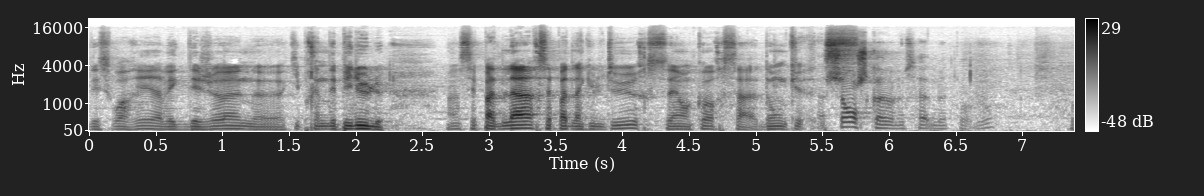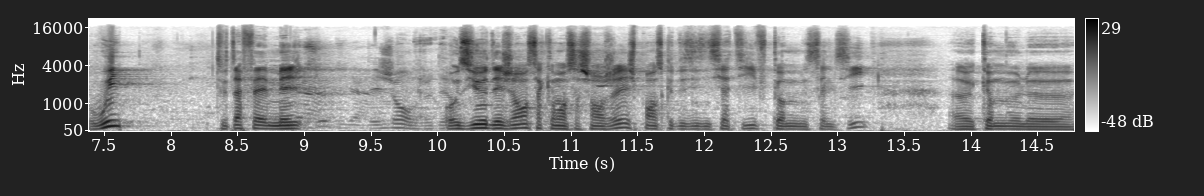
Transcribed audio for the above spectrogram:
des soirées avec des jeunes euh, qui prennent des pilules. Hein, c'est pas de l'art, c'est pas de la culture, c'est encore ça. Donc Ça change quand même ça maintenant, non? Oui, tout à fait. Mais Aux yeux des gens, ça commence à changer. Je pense que des initiatives comme celle-ci, euh, comme le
